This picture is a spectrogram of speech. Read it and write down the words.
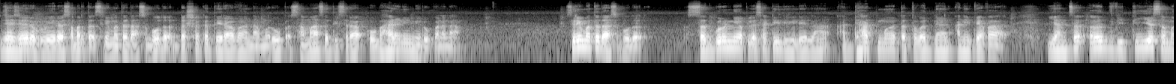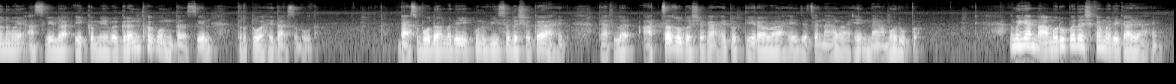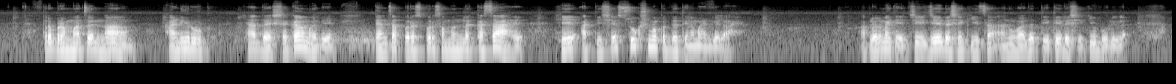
जय जय रघुवीर समर्थ श्रीमत दासबोध दशक तेरावा नामरूप समास तिसरा उभारणी निरूपण नाम. श्रीमत दासबोध सद्गुरूंनी आपल्यासाठी लिहिलेला अध्यात्म तत्त्वज्ञान आणि व्यवहार यांचं अद्वितीय समन्वय असलेला एकमेव ग्रंथ कोणता असेल तर तो आहे दासबोध. दासबोधामध्ये एकूण वीस दशकं आहेत. त्यातला आजचा जो दशक आहे तो तेरावा आहे ज्याचं नाव आहे नामरूप. मग या नामरूप दशकामध्ये काय आहे? तर ब्रह्माचं नाम आणि रूप ह्या दशकामध्ये त्यांचा परस्पर संबंध कसा आहे हे अतिशय सूक्ष्म पद्धतीनं मांडलेलं आहे. आपल्याला माहिती आहे जे जे दशकीचा अनुवाद ते ते दशकी बोलीला.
